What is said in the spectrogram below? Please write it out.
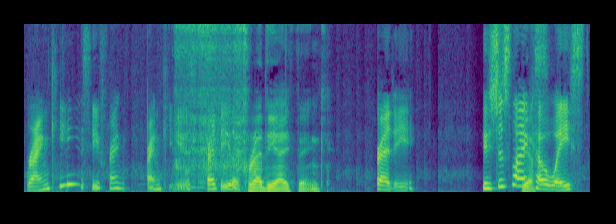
Frankie. Is he Frank? Frankie? Is Freddie or Freddy, I think. Freddie? He's just like Yes. a waste.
